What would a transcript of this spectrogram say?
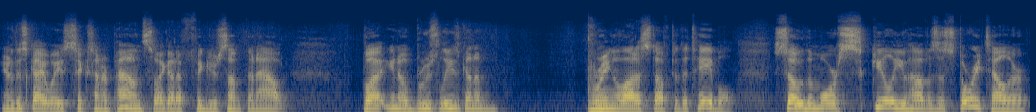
You know, this guy weighs 600 pounds, so I got to figure something out. But you know, Bruce Lee's gonna bring a lot of stuff to the table. So the more skill you have as a storyteller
